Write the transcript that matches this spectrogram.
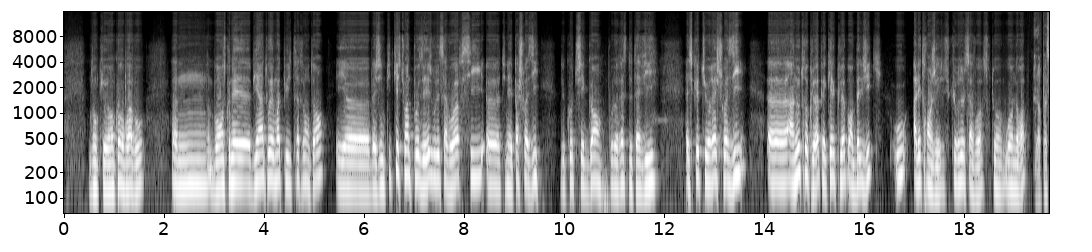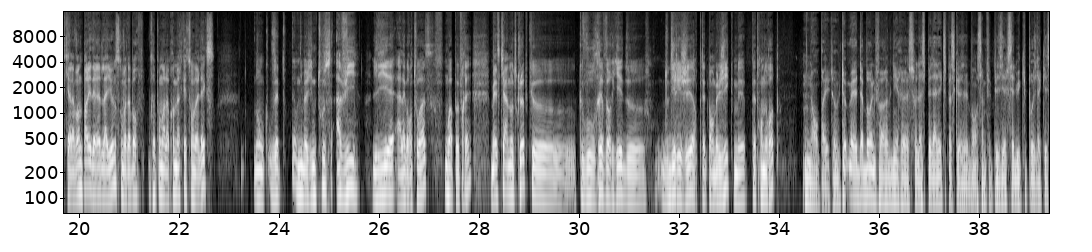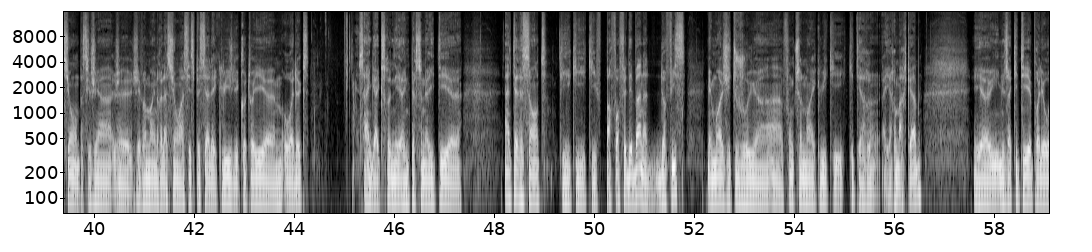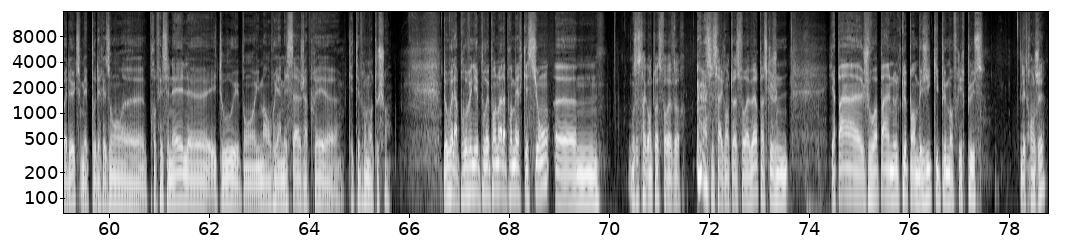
Donc encore bravo. bon, on se connaît bien, toi et moi, depuis très très longtemps. Et ben, j'ai une petite question à te poser. Je voulais savoir si tu n'avais pas choisi de coacher Gand pour le reste de ta vie. Est-ce que tu aurais choisi un autre club et quel club en Belgique? Ou à l'étranger Je suis curieux de le savoir, surtout ou en Europe. Alors Pascal, avant de parler des Red Lions, on va d'abord répondre à la première question d'Alex. Donc vous êtes, on imagine tous à vie liés à la Grantoise, ou à peu près. Mais est-ce qu'il y a un autre club que, que vous rêveriez de, diriger, peut-être pas en Belgique, mais peut-être en Europe? Non, pas du tout. Mais d'abord, il faut revenir euh, sur l'aspect d'Alex parce que bon, ça me fait plaisir que c'est lui qui pose la question parce que j'ai j'ai vraiment une relation assez spéciale avec lui. Je l'ai côtoyé euh, au Haddux c'est un gars extraordinaire, une personnalité euh, intéressante, qui, qui, qui, parfois fait des bannes d'office, mais moi j'ai toujours eu un, fonctionnement avec lui qui, qui était remarquable. Et euh, il nous a quittés pour aller au Adux, mais pour des raisons euh, professionnelles et tout. Et bon, il m'a envoyé un message après qui était vraiment touchant. Donc voilà, pour revenir, pour répondre à la première question. ce sera Gantoise Forever. ce sera Gantoise Forever parce que je ne y a pas, je vois pas un autre club en Belgique qui peut m'offrir plus. L'étranger?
